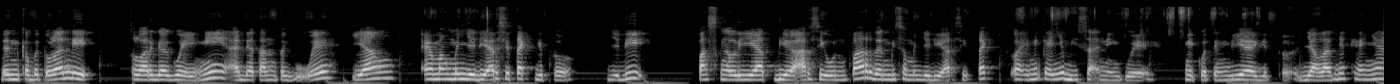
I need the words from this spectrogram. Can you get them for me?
Dan kebetulan di keluarga gue ini ada tante gue yang emang menjadi arsitek gitu. Jadi pas ngeliat dia arsi unpar dan bisa menjadi arsitek, wah ini kayaknya bisa nih gue ngikutin dia gitu. Jalannya kayaknya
